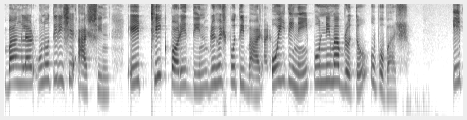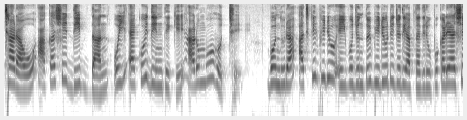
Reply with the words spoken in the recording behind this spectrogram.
বাংলার উনতিরিশে আশ্বিন। এর ঠিক পরের দিন বৃহস্পতিবার। ওই দিনেই পূর্ণিমা ব্রত উপবাস। এছাড়াও আকাশে দীপদান ওই একই দিন থেকে আরম্ভ হচ্ছে। বন্ধুরা, আজকের ভিডিও এই পর্যন্তই। ভিডিওটি যদি আপনাদের উপকারে আসে,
